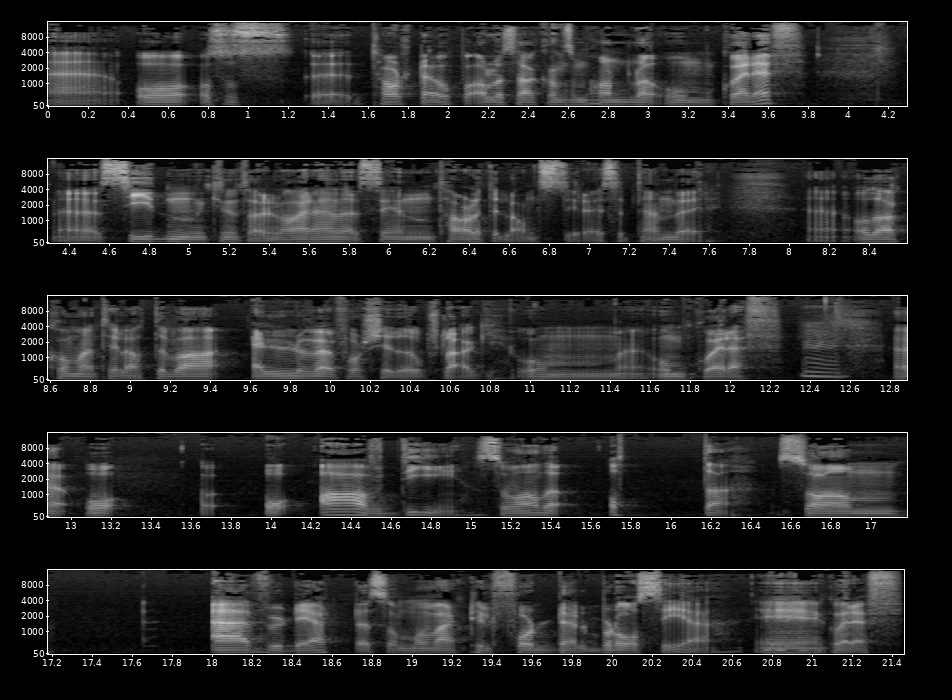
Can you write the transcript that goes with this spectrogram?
Eh, og, og, så eh, talte jeg opp alle sakene som handla om KrF, eh, siden Knut Arild Hareide sin tale til landsstyret i september. Eh, og da kom jeg til at det var elleve forsideoppslag om, om KrF. Mm. Eh, og, og, av de så var det åtte som jeg vurderte som å være til fordel blå side i mm. KrF.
